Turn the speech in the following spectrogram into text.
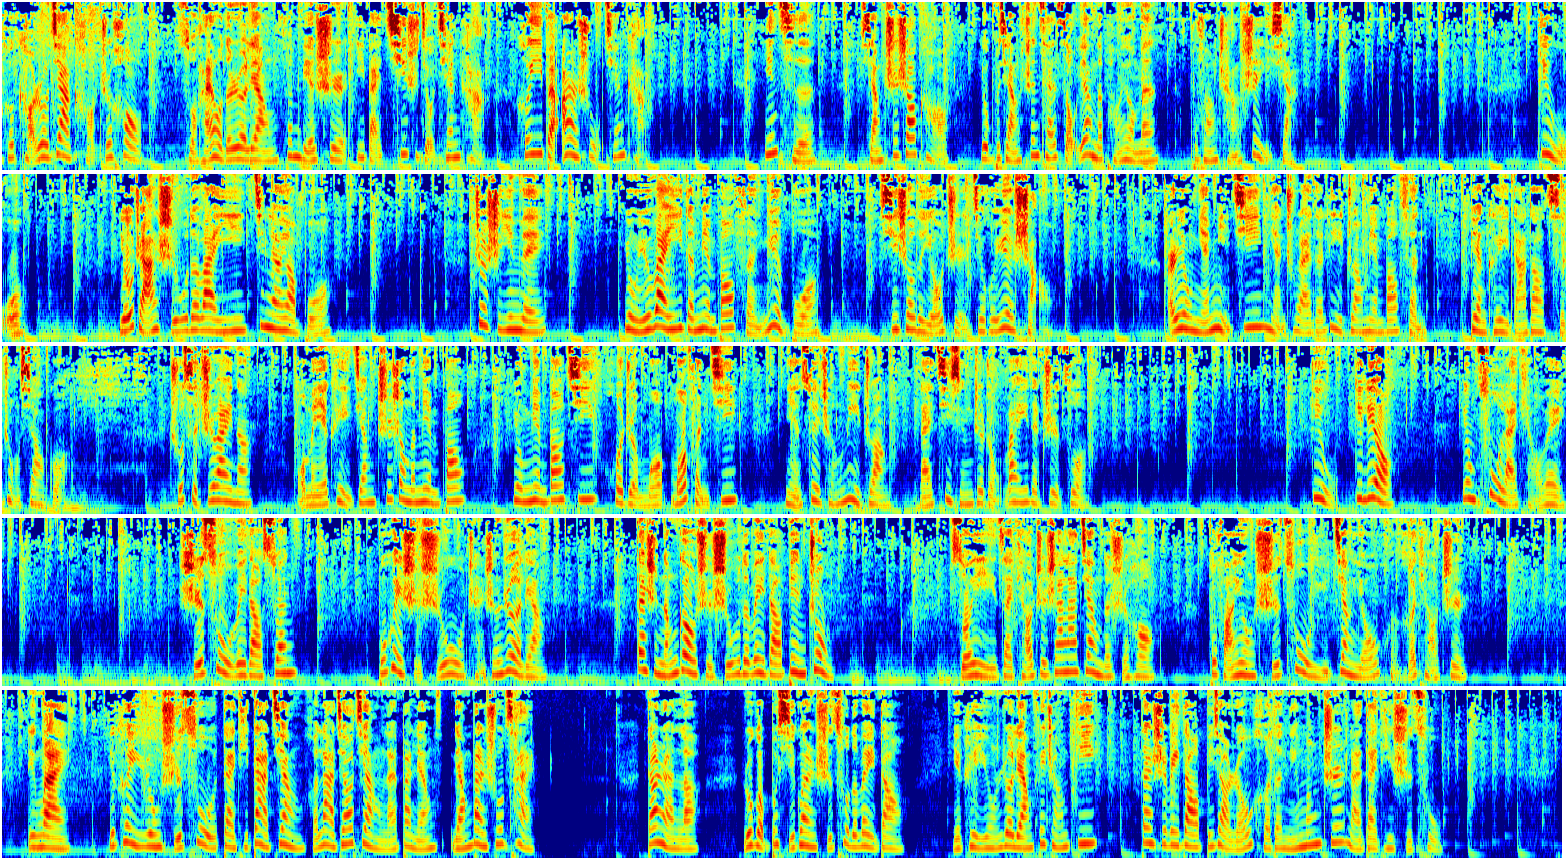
和烤肉架烤之后，所含有的热量分别是一百七十九千卡和一百二十五千卡。因此，想吃烧烤又不想身材走样的朋友们，不妨尝试一下。第五，油炸食物的外衣尽量要薄，这是因为用于外衣的面包粉越薄，吸收的油脂就会越少，而用碾米机碾出来的粒状面包粉便可以达到此种效果。除此之外呢，我们也可以将吃剩的面包。用面包机或者磨磨粉机碾碎成粒状来进行这种外衣的制作。第五、第六，用醋来调味。食醋味道酸，不会使食物产生热量，但是能够使食物的味道变重。所以在调制沙拉酱的时候，不妨用食醋与酱油混合调制。另外。也可以用食醋代替大酱和辣椒酱来拌凉凉拌蔬菜。当然了，如果不习惯食醋的味道，也可以用热量非常低，但是味道比较柔和的柠檬汁来代替食醋。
